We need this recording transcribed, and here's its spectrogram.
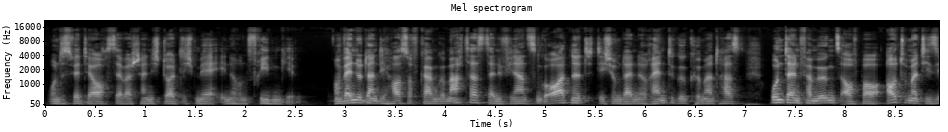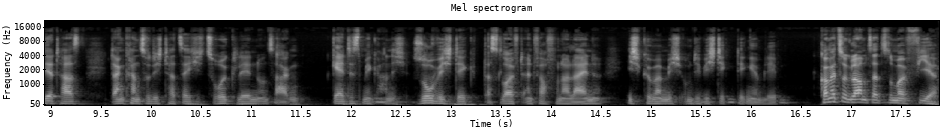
und es wird dir auch sehr wahrscheinlich deutlich mehr inneren Frieden geben. Und wenn du dann die Hausaufgaben gemacht hast, deine Finanzen geordnet, dich um deine Rente gekümmert hast und deinen Vermögensaufbau automatisiert hast, dann kannst du dich tatsächlich zurücklehnen und sagen, Geld ist mir gar nicht so wichtig, das läuft einfach von alleine, ich kümmere mich um die wichtigen Dinge im Leben. Kommen wir zu Glaubenssatz Nummer 4.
